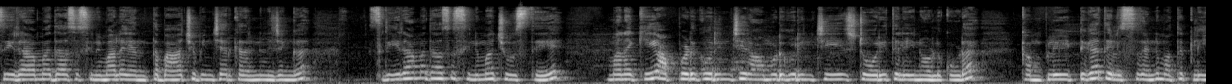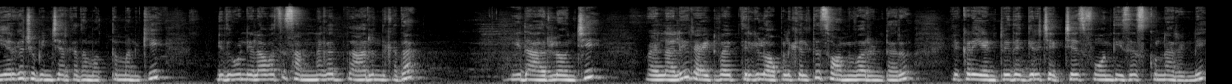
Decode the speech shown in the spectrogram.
శ్రీరామదాసు సినిమాలో ఎంత బాగా చూపించారు కదండి నిజంగా. శ్రీరామదాసు సినిమా చూస్తే మనకి అప్పటి గురించి రాముడి గురించి స్టోరీ తెలియని వాళ్ళు కూడా కంప్లీట్గా తెలుస్తుందండి. మొత్తం క్లియర్గా చూపించారు కదా మొత్తం మనకి. ఇదిగోండి ఇలా వస్తే సన్నగా దారి ఉంది కదా. ఈ దారిలోంచి వెళ్ళాలి. రైట్ వైపు తిరిగి లోపలికి వెళ్తే స్వామివారు ఉంటారు. ఇక్కడ ఎంట్రీ దగ్గర చెక్ చేసి ఫోన్ తీసేసుకున్నారండి.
